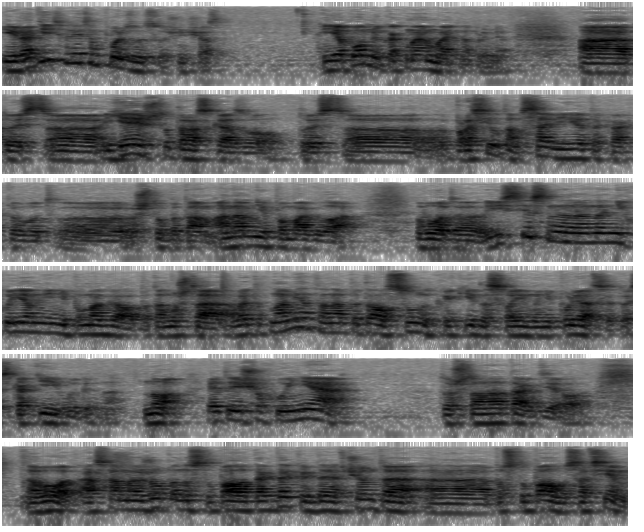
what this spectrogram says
И родители этим пользуются очень часто. Я помню, как моя мать, например, а, то есть а, я ей что-то рассказывал, то есть а, просил там совета как-то вот, а, чтобы там она мне помогла. Вот, естественно, она нихуя мне не помогала, потому что в этот момент она пыталась сунуть какие-то свои манипуляции, то есть как ей выгодно. Но это еще хуйня, то, что она так делала. Вот. А самая жопа наступала тогда, когда я в чем-то э, поступал ну, совсем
